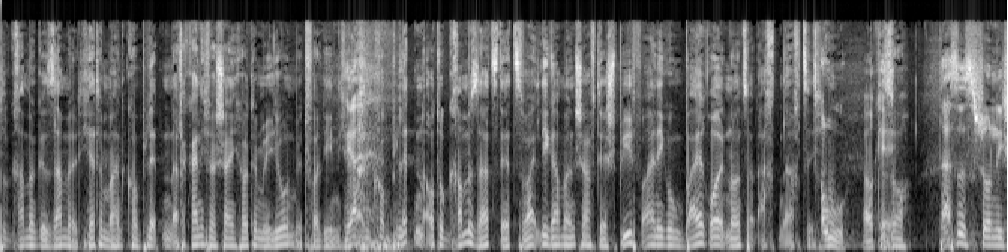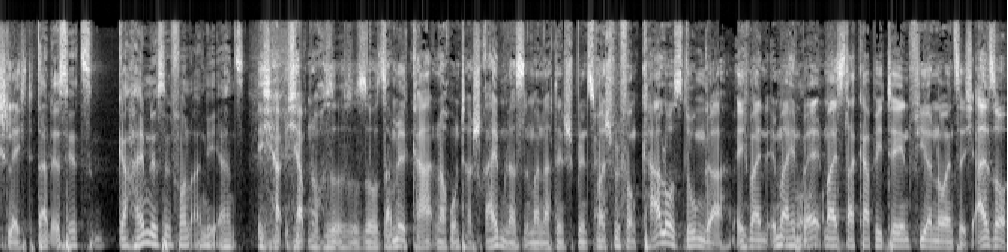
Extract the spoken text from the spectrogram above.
Autogramme gesammelt. Ich hatte mal einen kompletten, da kann ich wahrscheinlich heute Millionen mit verdienen. Ich Ja. hatte einen kompletten Autogrammsatz der Zweitligamannschaft der Spielvereinigung Bayreuth 1988. Oh, okay. So. Das ist schon nicht schlecht. Das ist jetzt Geheimnisse von Andi Ernst. Ich habe ich hab noch so, so, so Sammelkarten auch unterschreiben lassen immer nach den Spielen. Zum Beispiel von Carlos Dunga. Ich meine, immerhin Boah. Weltmeisterkapitän 94. Also,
